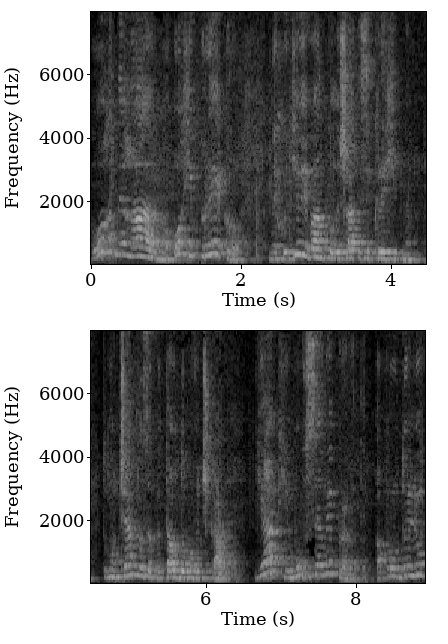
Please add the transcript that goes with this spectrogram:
Ох, негарно, ох і прикро. Не хотів Іванко лишатися крихітним, тому чемно запитав домовичка, як йому все виправити. А правдолюб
